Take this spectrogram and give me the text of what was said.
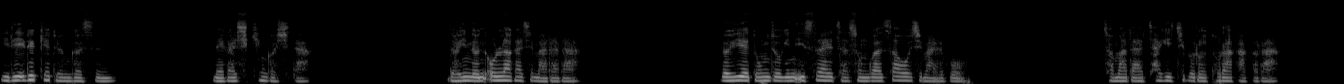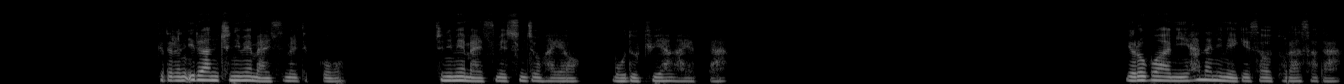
일이 이렇게 된 것은 내가 시킨 것이다. 너희는 올라가지 말아라. 너희의 동족인 이스라엘 자손과 싸우지 말고 저마다 자기 집으로 돌아가거라. 그들은 이러한 주님의 말씀을 듣고 주님의 말씀에 순종하여 모두 귀향하였다. 여로보암이 하나님에게서 돌아서다.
